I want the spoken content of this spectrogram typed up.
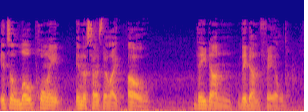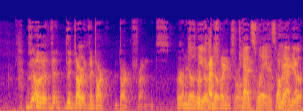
it's a low point in the sense that like, oh, they done they done failed. The, oh, the, the, the dark, The- the dark, dark friends. Or, No, or the Cat no, Swain and Sorilea. Cad Swain and so Okay, yeah, yeah.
